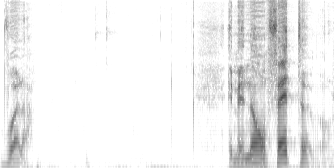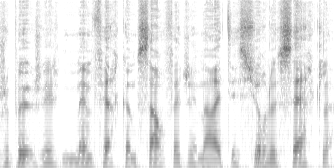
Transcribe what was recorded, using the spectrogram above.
Voilà. Et maintenant, en fait, je, vais même faire comme ça, en fait, je vais m'arrêter sur le cercle.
